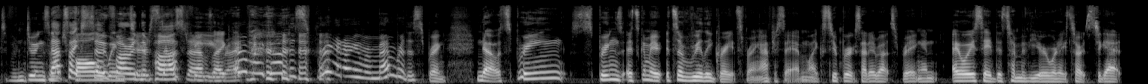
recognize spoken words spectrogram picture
doing some That's like fall, so far in the past. I'm like, right? oh my god, the spring! I don't even remember the spring. No, spring, spring's. It's gonna be. It's a really great spring. I have to say, I'm like super excited about spring. And I always say this time of year when it starts to get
